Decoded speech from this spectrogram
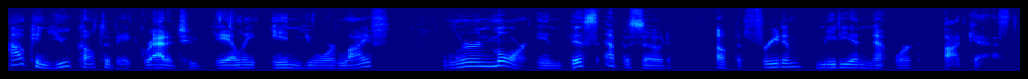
How can you cultivate gratitude daily in your life? Learn more in this episode of the Freedom Media Network podcast.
